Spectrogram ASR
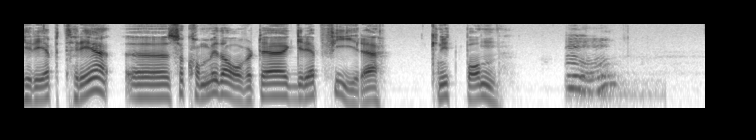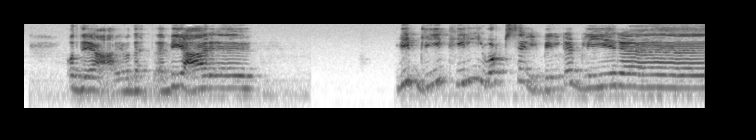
grep tre, eh, så kommer vi da over til grep fire. Knytt bånd. Mm. Og det er jo dette. Vi er eh, Vi blir til. Vårt selvbilde blir eh,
